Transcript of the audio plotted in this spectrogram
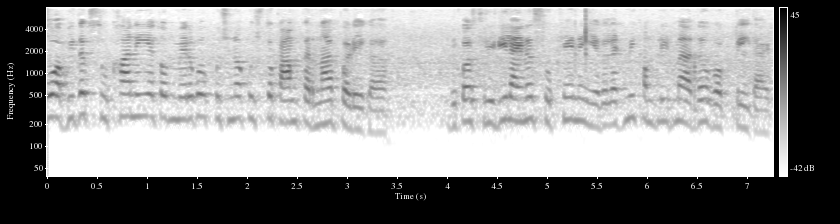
वो अभी तक सूखा नहीं है तो मेरे को कुछ ना कुछ तो काम करना पड़ेगा. बिकॉज़ थ्री डी लाइनर सूखे नहीं है तो let me complete my other work till that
